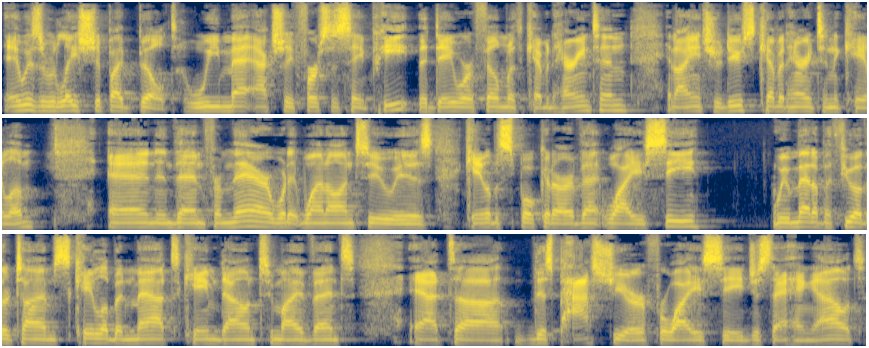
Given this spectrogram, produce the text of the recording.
it was a relationship I built. We met actually first in St. Pete the day we are filmed with Kevin Harrington and I introduced Kevin Harrington to Caleb. And, and then from there, what it went on to is Caleb spoke at our event YEC we met up a few other times. Caleb and Matt came down to my event at uh, this past year for YEC just to hang out.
